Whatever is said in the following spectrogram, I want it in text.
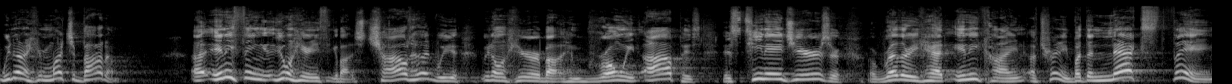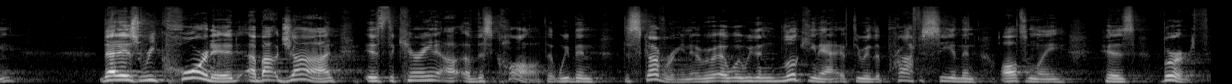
we don't hear much about him. Uh, anything, you don't hear anything about his childhood. We, we don't hear about him growing up, his, his teenage years, or, or whether he had any kind of training. But the next thing that is recorded about John is the carrying out of this call that we've been discovering, uh, we've been looking at through the prophecy and then ultimately his birth.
